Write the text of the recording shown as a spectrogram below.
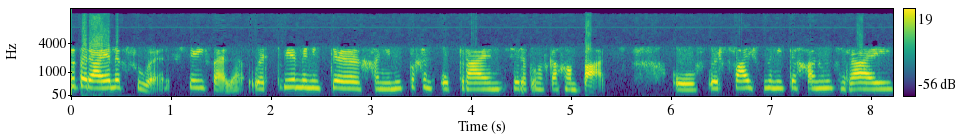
So berei hulle voor. Sê vir hulle, oor 2 minute gaan jy net begin opruim sodat ons kan gaan bad. Of oor 5 minute gaan ons ry.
